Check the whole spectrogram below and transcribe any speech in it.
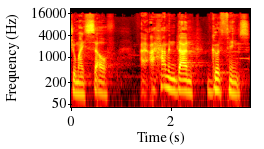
to myself. I, I haven't done good things.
